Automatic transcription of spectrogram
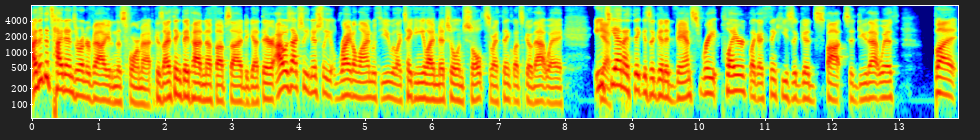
I think the tight ends are undervalued in this format because I think they've had enough upside to get there. I was actually initially right aligned with you, with like taking Eli Mitchell and Schultz. So I think let's go that way. ETN, yeah. I think, is a good advance rate player. Like I think he's a good spot to do that with. But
